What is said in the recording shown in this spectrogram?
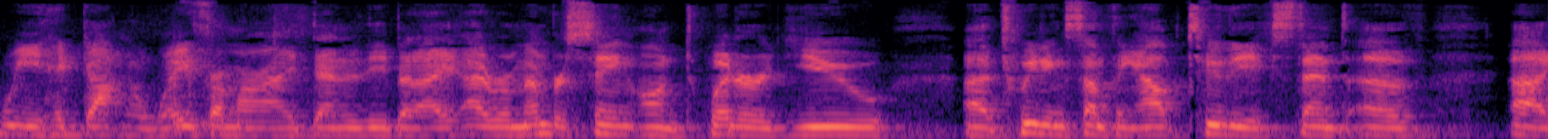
we had gotten away from our identity, but I, I remember seeing on Twitter you uh, tweeting something out to the extent of uh,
